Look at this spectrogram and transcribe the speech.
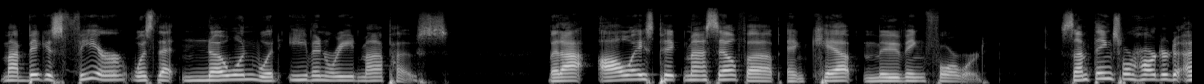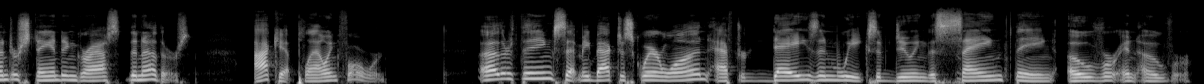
My biggest fear was that no one would even read my posts. But I always picked myself up and kept moving forward. Some things were harder to understand and grasp than others. I kept plowing forward. Other things set me back to square one after days and weeks of doing the same thing over and over.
